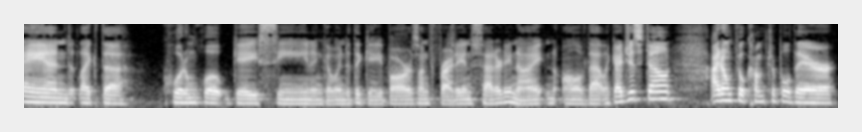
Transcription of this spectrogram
and like the quote unquote gay scene and going to the gay bars on Friday and Saturday night and all of that. Like I just don't I don't feel comfortable there.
